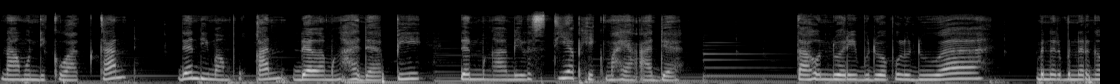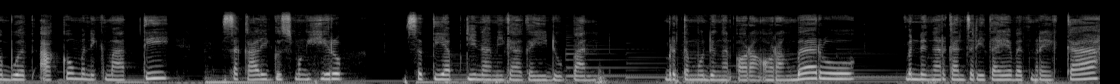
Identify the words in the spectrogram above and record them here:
namun dikuatkan dan dimampukan dalam menghadapi dan mengambil setiap hikmah yang ada. Tahun 2022 benar-benar ngebuat aku menikmati sekaligus menghirup setiap dinamika kehidupan. Bertemu dengan orang-orang baru, mendengarkan cerita hebat mereka,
